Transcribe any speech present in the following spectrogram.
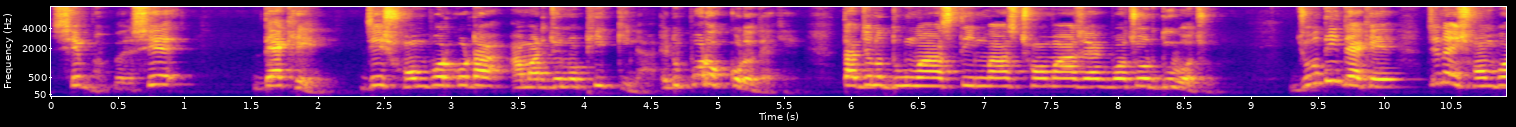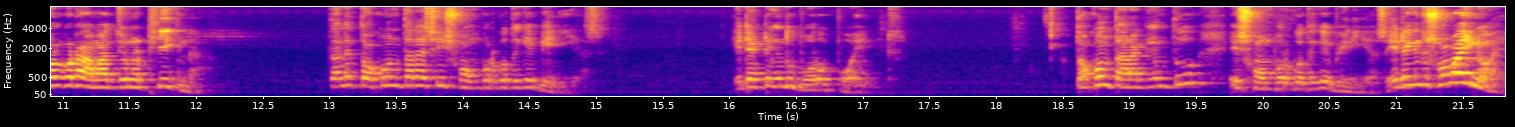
সে সে দেখে যে সম্পর্কটা আমার জন্য ঠিক কিনা, একটু পরখ করে দেখে। তার জন্য দু মাস, তিন মাস, ছ মাস, এক বছর, দু বছর। যদি দেখে যে না, এই সম্পর্কটা আমার জন্য ঠিক না, তাহলে তখন তারা সেই সম্পর্ক থেকে বেরিয়ে আসে। এটা একটা কিন্তু বড় পয়েন্ট তখন তারা কিন্তু এই সম্পর্ক থেকে বেরিয়ে আসে। এটা কিন্তু সবাই নয়।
